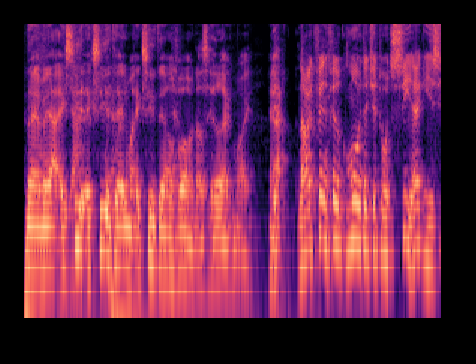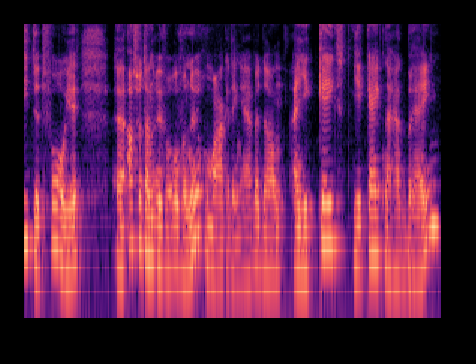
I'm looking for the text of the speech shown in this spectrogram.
nee, maar ja, ik zie, ik zie het helemaal, ik zie het helemaal voor me. Dat is heel erg mooi. Ja. Ja. nou ik vind, vind het ook mooi dat je het woord zie. Hè? Je ziet het voor je. Eh, als we het dan over, over neuromarketing hebben dan, en je kijkt, je kijkt naar het brein,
